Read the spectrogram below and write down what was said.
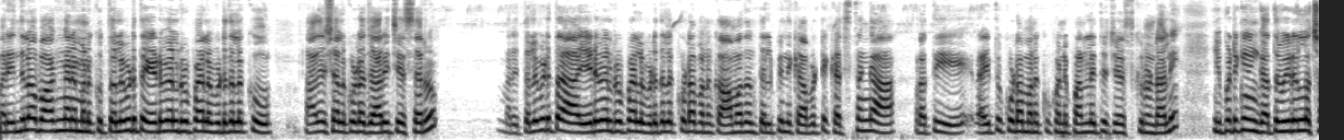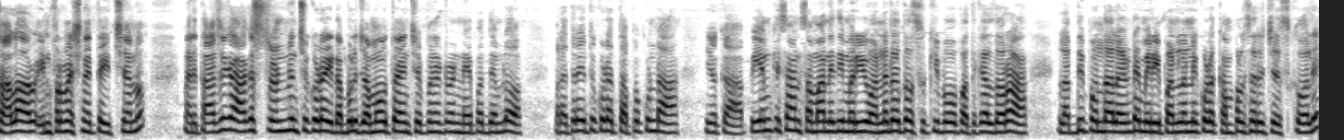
మరి ఇందులో భాగంగానే మనకు తొలి విడత ఏడు వేల రూపాయల విడుదలకు ఆదేశాలు కూడా జారీ చేశారు. మరి తొలి విడత ఏడు వేల రూపాయల విడుదలకు కూడా మనకు ఆమోదం తెలిపింది కాబట్టి ఖచ్చితంగా ప్రతి రైతు కూడా మనకు కొన్ని పనులు అయితే చేసుకుని ఉండాలి. ఇప్పటికీ నేను గత వీడియోలో చాలా ఇన్ఫర్మేషన్ అయితే ఇచ్చాను. మరి తాజాగా ఆగస్టు రెండు నుంచి కూడా ఈ డబ్బులు జమ అవుతాయని చెప్పినటువంటి నేపథ్యంలో ప్రతి రైతు కూడా తప్పకుండా ఈ యొక్క పిఎం కిసాన్ సమాన్ నిధి మరియు అన్నదాత సుఖీభవ పథకాల ద్వారా లబ్ధి పొందాలంటే మీరు ఈ పనులన్నీ కూడా కంపల్సరీ చేసుకోవాలి.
